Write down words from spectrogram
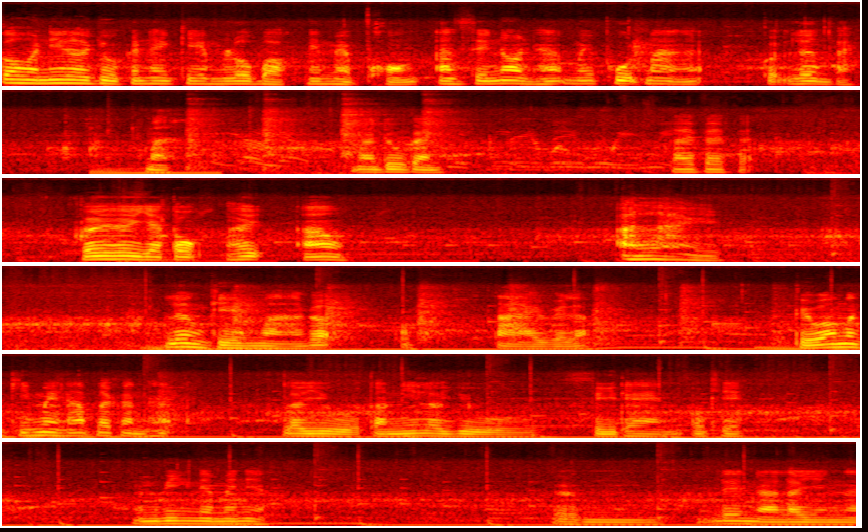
ก็วันนี้เราอยู่กันในเกมโ o บอกในแมปของ a r s e n a l ฮะ ไม่พูดมากฮะ กดเริ่มไป มา มาดูกัน ไปไปไปเฮ้ยเฮ้ยอย่าตก เฮ้ย เอ้าอะไร เริ่มเกมมาก็ตายไปแล้ว ถือว่าเมื่อกี้ไม่นับแล้วกันฮะ เราอยู่ตอนนี้เราอยู่สีแดง โอเค มันวิ่งได้ไหมเนี่ย เอิมเล่นอะไรยังไง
